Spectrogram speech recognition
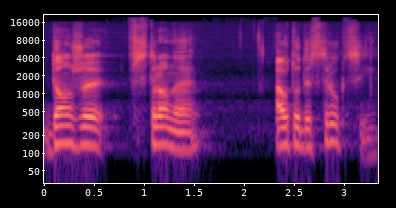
dąży w stronę autodestrukcji.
